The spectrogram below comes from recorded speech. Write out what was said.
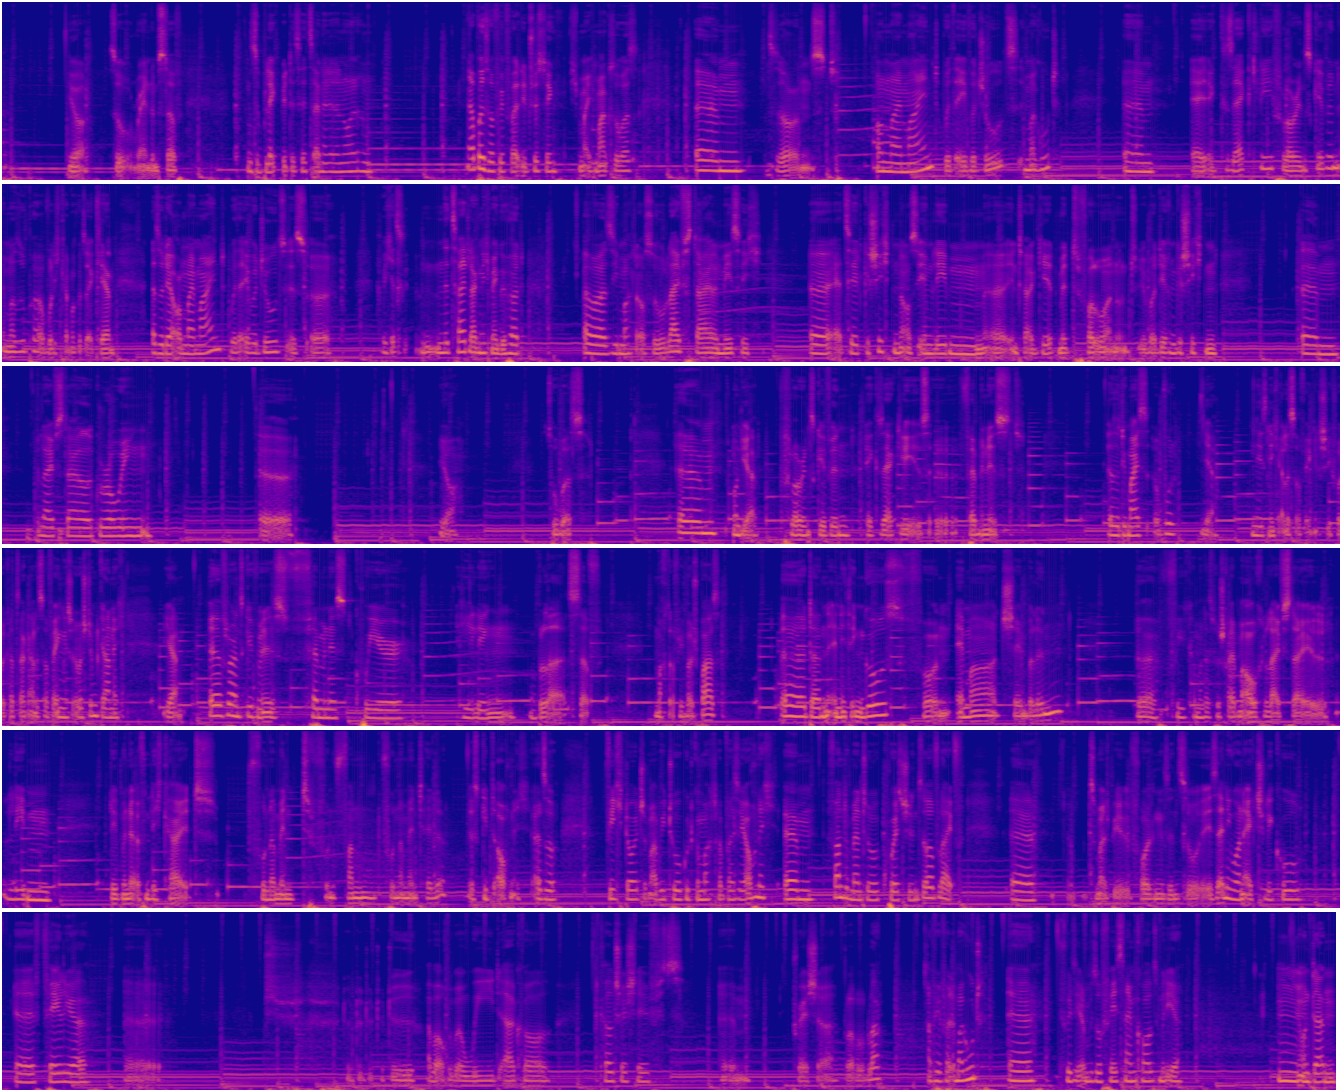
ja, so random Stuff. Also Blackbeard ist jetzt einer der neueren. Aber ist auf jeden Fall interesting. Ich, ich mag sowas. Ähm, sonst On My Mind with Ava Jules, immer gut. Ähm, exactly, Florence Given, immer super, obwohl ich kann mal kurz erklären. Also der On My Mind with Ava Jules ist, äh, habe ich jetzt eine Zeit lang nicht mehr gehört. Aber sie macht auch so Lifestyle-mäßig, äh, erzählt Geschichten aus ihrem Leben, äh, interagiert mit Followern und über deren Geschichten. Ähm, Lifestyle, Growing, äh, ja, sowas. Ähm, und ja, Florence Given, exactly, ist äh, Feminist. Also die meisten, obwohl, ja, nee, ist nicht alles auf Englisch. Ich wollte gerade sagen, alles auf Englisch, aber stimmt gar nicht. ja. Äh, Florence Given ist Feminist, Queer, Healing, blah Stuff. Macht auf jeden Fall Spaß. Äh, dann Anything Goes von Emma Chamberlain. Äh, wie kann man das beschreiben? Auch Lifestyle, Leben, Leben in der Öffentlichkeit, Fundament, fun, fun, fundamentelle. Das gibt auch nicht. Also, wie ich Deutsch im Abitur gut gemacht habe, weiß ich auch nicht. Ähm, Fundamental Questions of Life. Äh, zum Beispiel Folgen sind so: Is anyone actually cool? Äh, failure. Äh, aber auch über Weed, Alcohol, Culture Shifts, ähm, Pressure, bla bla bla. Auf jeden Fall immer gut. Äh, fühlt sich irgendwie so FaceTime-Calls mit ihr. Mm, und dann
